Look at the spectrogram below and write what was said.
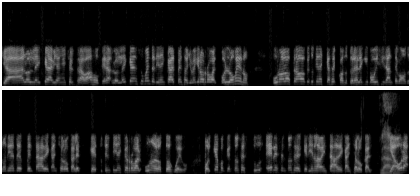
Ya los Lakers habían hecho el trabajo, que era los Lakers en su mente tienen que haber pensado, yo me quiero robar por lo menos uno de los trabajos que tú tienes que hacer cuando tú eres el equipo visitante, cuando tú no tienes ventaja de cancha local, es que tú tienes que robar uno de los dos juegos. ¿Por qué? Porque entonces tú eres entonces el que tiene la ventaja de cancha local. Claro. Y ahora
